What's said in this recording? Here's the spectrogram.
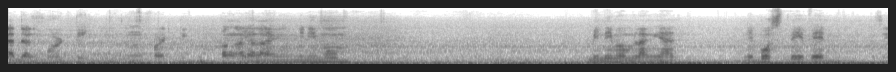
nila doon? 40. Mm, 40. Pang ano lang. lang yung minimum. Minimum lang yan. Ni Boss Steven. Kasi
